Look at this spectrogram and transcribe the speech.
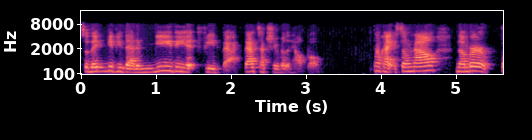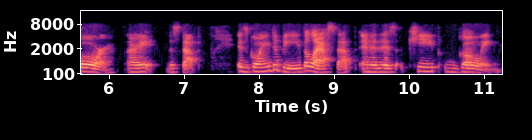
So they can give you that immediate feedback. That's actually really helpful. Okay. So now number four, all right, the step is going to be the last step, and it is keep going.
